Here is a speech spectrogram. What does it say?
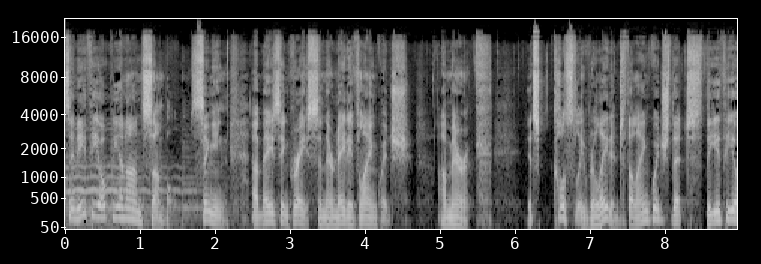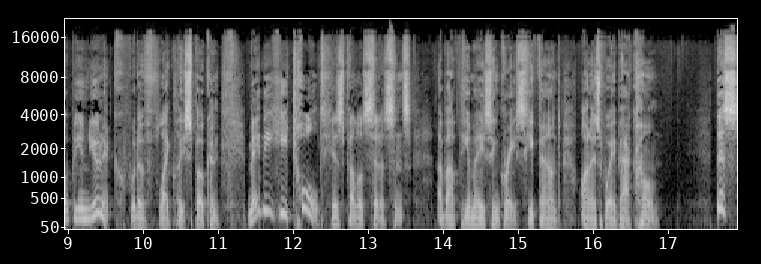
Was an Ethiopian ensemble singing Amazing Grace in their native language, Amharic. It's closely related to the language that the Ethiopian eunuch would have likely spoken. Maybe he told his fellow citizens about the amazing grace he found on his way back home. This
